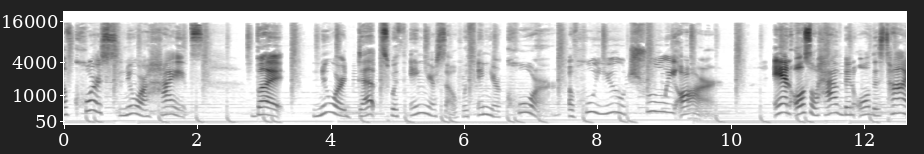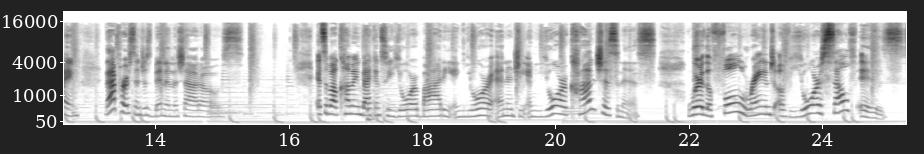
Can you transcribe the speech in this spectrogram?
of course, newer heights, but newer depths within yourself, within your core of who you truly are and also have been all this time, that person just been in the shadows. It's about coming back into your body and your energy and your consciousness where the full range of yourself is.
